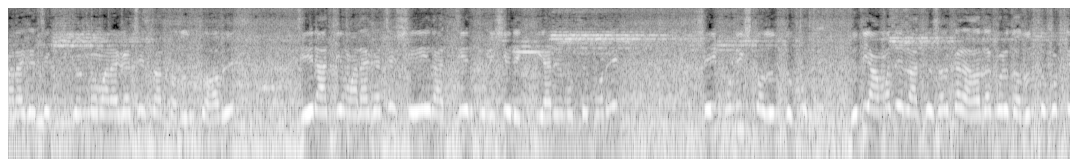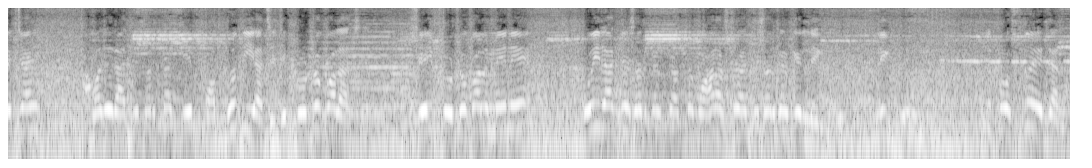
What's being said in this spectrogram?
মারা গেছে, কী জন্য মারা গেছে তার তদন্ত হবে। যে রাজ্যে মারা গেছে, সেই রাজ্যের পুলিশের এখতিয়ারের মধ্যে পড়ে, সেই পুলিশ তদন্ত করবে। যদি আমাদের রাজ্য সরকার আলাদা করে তদন্ত করতে চায়, আমাদের রাজ্য সরকার যে পদ্ধতি আছে, যে প্রোটোকল আছে, সেই প্রোটোকল মেনে ওই রাজ্য সরকারকে অর্থাৎ মহারাষ্ট্র রাজ্য সরকারকে লিখবে লিখবে। কিন্তু প্রশ্ন এটা না।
